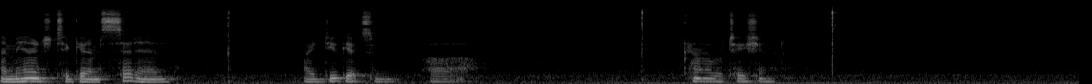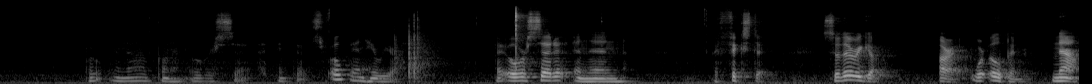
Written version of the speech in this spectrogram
I manage to get them set in, I do get some uh, counter rotation. Oh, and now I've gone an overset. I think that's, oh, and here we are. I overset it and then I fixed it. So there we go. All right, we're open. Now,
